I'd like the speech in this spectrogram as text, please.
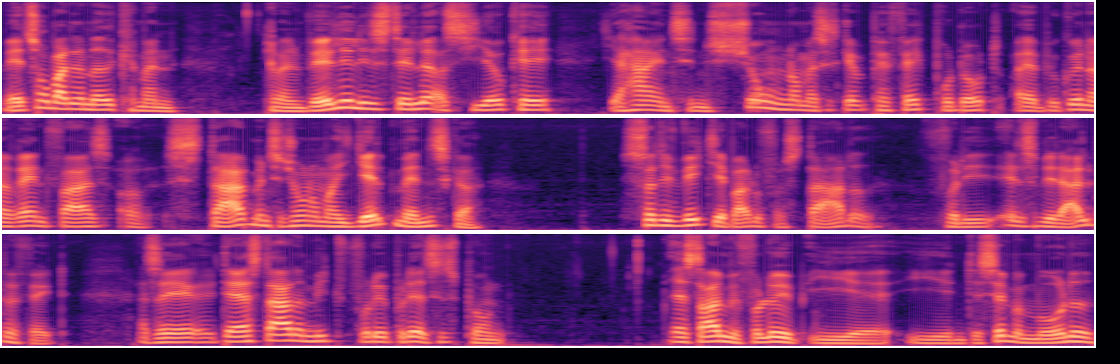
Men jeg tror bare, det med, kan man, kan man vælge lige stille og sige, okay, jeg har intention, når man skal skabe et perfekt produkt, og jeg begynder rent faktisk at starte med intention om at hjælpe mennesker, så er det vigtigt, at bare du får startet, fordi ellers bliver det aldrig perfekt. Altså, jeg, da jeg startede mit forløb på det her tidspunkt, jeg startede mit forløb i, øh, i en december måned.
